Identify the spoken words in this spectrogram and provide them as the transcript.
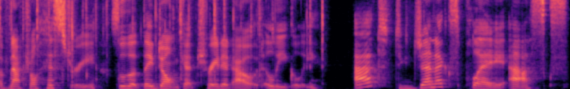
of Natural History so that they don't get traded out illegally. At Degenix Play asks,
